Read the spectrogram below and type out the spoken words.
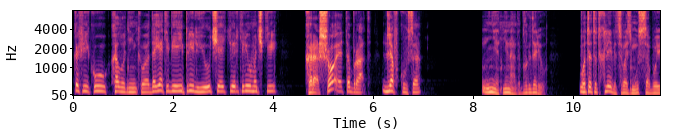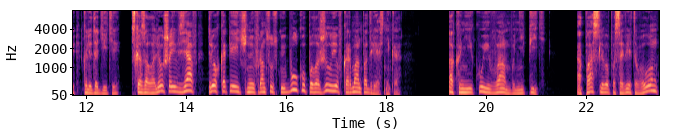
кофейку холодненького, да я тебе и прилью четверть рюмочки. Хорошо это, брат, для вкуса. Нет, не надо, благодарю. Вот этот хлебец возьму с собой, коли дадите. — сказал Алеша и, взяв трехкопеечную французскую булку, положил ее в карман подрясника. — А коньяку и вам бы не пить! — опасливо посоветовал он,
